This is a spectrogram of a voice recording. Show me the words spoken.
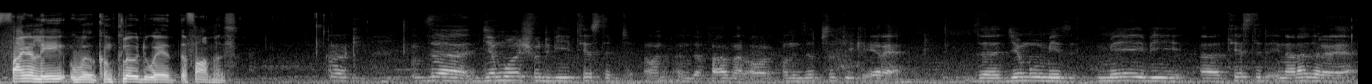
Finally, we'll conclude with the farmers. Okay. The GMO should be tested on, on the farmer or on the specific area. The GMO may, may be uh, tested in another area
